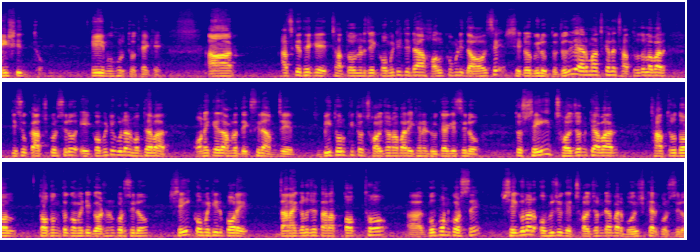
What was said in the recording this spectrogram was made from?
নিষিদ্ধ এই মুহূর্ত থেকে। আর আজকে থেকে ছাত্রদলের যে কমিটি যেটা হল কমিটি দেওয়া হয়েছে, সেটাও বিলুপ্ত। যদিও এর মাঝখানে ছাত্রদল আবার কিছু কাজ করছিল, এই কমিটিগুলোর মধ্যে আবার অনেকে আমরা দেখছিলাম যে বিতর্কিত ছয়জন আবার এখানে ঢুকে গেছিল। তো সেই ছয়জনকে আবার ছাত্রদল তদন্ত কমিটি গঠন করছিল। সেই কমিটির পরে জানা গেল যে তারা তথ্য গোপন করছে। সেগুলোর অভিযোগে ছয়জনকে আবার বহিষ্কার করছিল।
